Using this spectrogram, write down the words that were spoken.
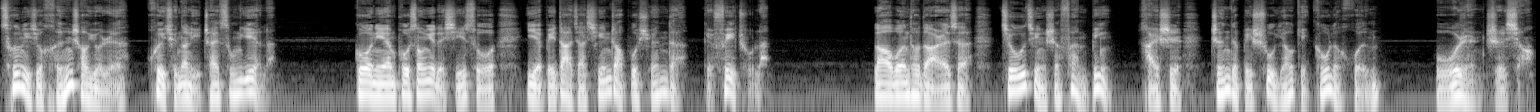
村里就很少有人会去那里摘松叶了，过年铺松叶的习俗也被大家心照不宣的给废除了。老文头的儿子究竟是犯病，还是真的被树妖给勾了魂，无人知晓。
